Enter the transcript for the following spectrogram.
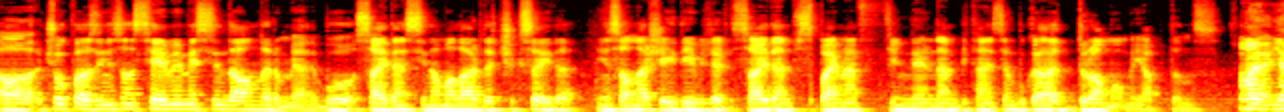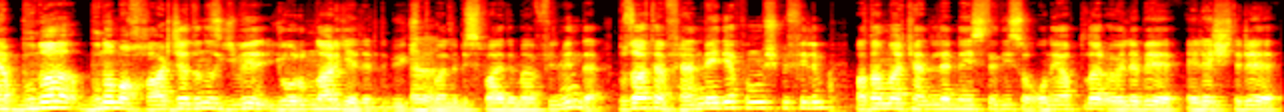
Aa, çok fazla insanın sevmemesini de anlarım yani. Bu sayeden sinemalarda çıksaydı insanlar şey diyebilirdi. Sayeden Spider-Man filmlerinden bir tanesini bu kadar drama mı yaptınız? Aynen ya buna buna mı harcadığınız gibi yorumlar gelirdi büyük Evet. ihtimalle bir Spider-Man filminde. Bu zaten fan made yapılmış bir film. Adamlar kendileri ne istediyse onu yaptılar. Öyle bir eleştiriye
